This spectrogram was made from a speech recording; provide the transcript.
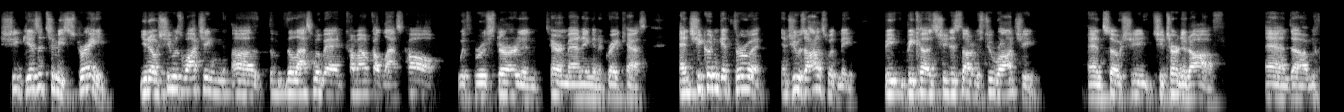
she gives it to me straight. You know, she was watching uh, the, the last movie I had come out called Last Call with Bruce Dern and Taryn Manning and a great cast. And she couldn't get through it and she was honest with me be, because she just thought it was too raunchy, and so she she turned it off. And um,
